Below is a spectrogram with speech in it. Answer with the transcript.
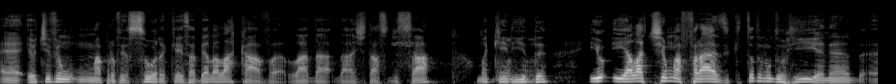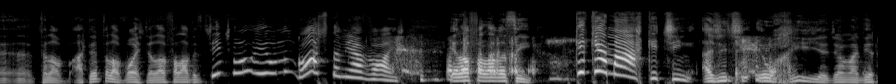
É, eu tive um- uma professora, que é a Isabela Lacava, lá da, da Estácio de Sá, uma querida. E, e ela tinha uma frase que todo mundo ria, né? é, é, pela, até pela voz dela, ela falava assim, gente, não gosto da minha voz. E ela falava assim, o que, que é marketing? A gente, eu ria de uma maneira.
